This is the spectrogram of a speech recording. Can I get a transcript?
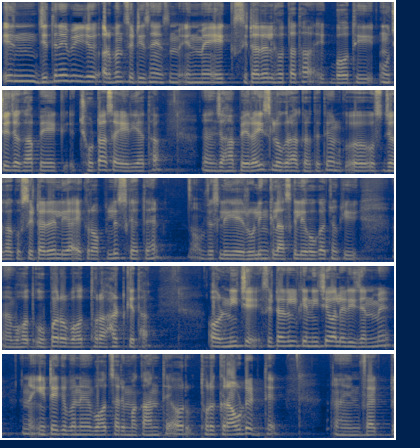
इन जितने भी जो अर्बन सिटीज़ हैं, इसमें, इनमें एक सिटारेल होता था, एक बहुत ही ऊँचे जगह पे एक छोटा सा एरिया था जहाँ पे रईस लोग रहा करते थे, उनको उस जगह को सिटारेल या एक्रोपोलिस कहते हैं। ऑब्वियसली ये रूलिंग क्लास के लिए होगा, क्योंकि बहुत ऊपर और बहुत थोड़ा हट के था। और नीचे सिटारेल के नीचे वाले रीजन में ना, ईंटे के बने बहुत सारे मकान थे और थोड़े क्राउडेड थे। इनफैक्ट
